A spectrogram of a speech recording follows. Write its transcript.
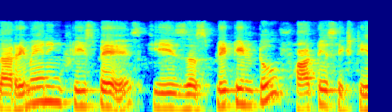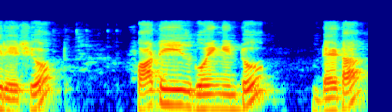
the remaining free space is split into 40-60 ratio. 40 is going into data,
